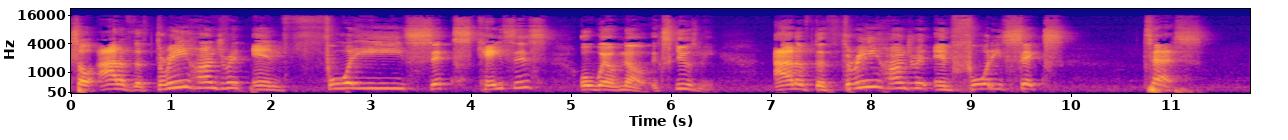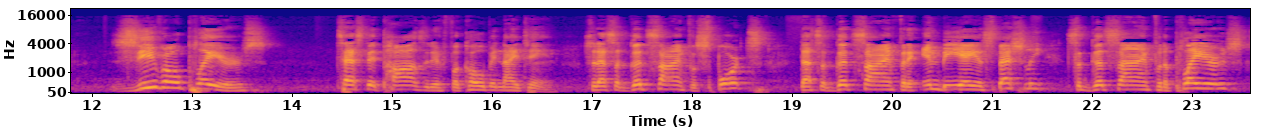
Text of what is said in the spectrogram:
So out of the 346 cases, or well, no, excuse me, out of the 346 tests, zero players tested positive for COVID 19. So that's a good sign for sports. That's a good sign for the NBA, especially. It's a good sign for the players.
